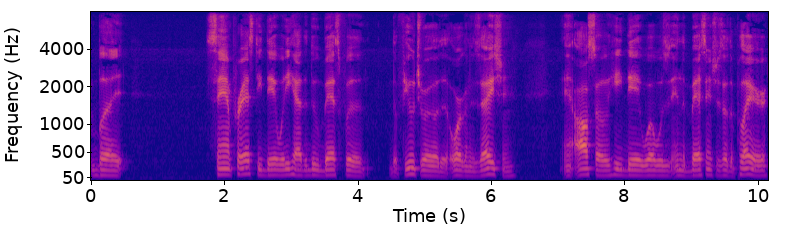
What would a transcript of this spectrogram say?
but Sam Presti did what he had to do best for the future of the organization. And also, he did what was in the best interest of the player,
